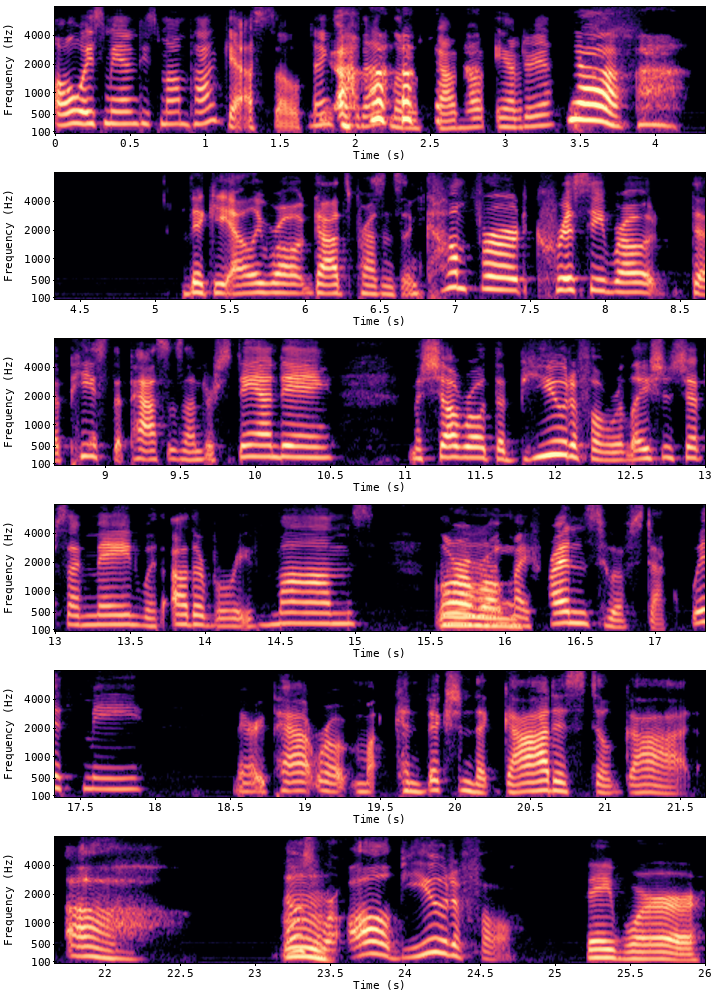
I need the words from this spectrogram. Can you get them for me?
always Andy's Mom podcast. So thanks for that little shout out, Andrea. yeah Vicky Ellie wrote God's presence and comfort. Chrissy wrote the peace that passes understanding. Michelle wrote the beautiful relationships I've made with other bereaved moms. Laura wrote Mm. my friends who have stuck with me. Mary Pat wrote my conviction that God is still God. Oh, those Mm. were all beautiful. They were.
